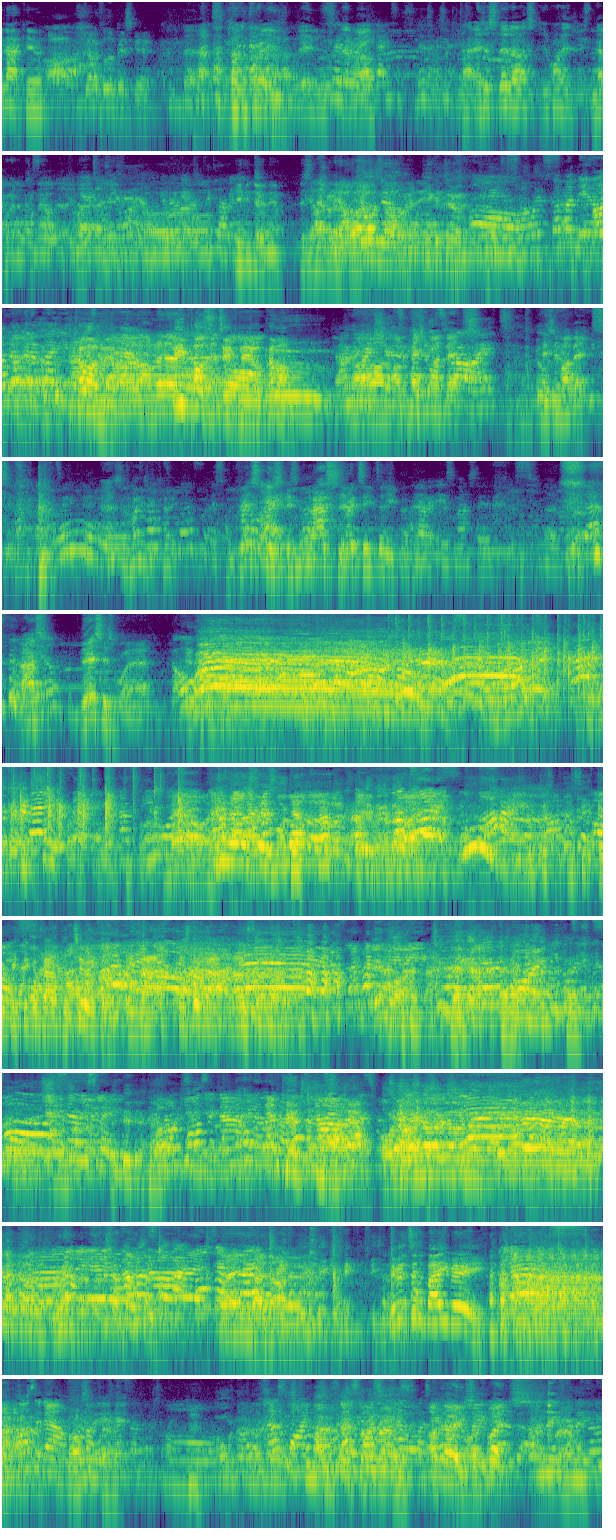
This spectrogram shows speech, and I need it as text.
Let you get away with that, Kieran. Ah, go for the biscuit. Yeah, that's pretty thin sliver. That is a sliver. That's, you want it. It's never going to come out. You know, don't you? You can do it now. This is never going to work. Go on, Neil. You can do it. Oh. I'm not going to blame you. Come on, Neil. Be positive, Neil. Come on. No, I'm, I'm hedging my bets. Hedging my bets. Amazing cake. This is, is massive. Pretty deep, isn't No, it? it is massive. That's, this is where. Now, who wants this You see everything about the two of them in that. Just in that. That was so nice. Seriously. Pass it down. Oh no, no, no, no, There you go, darling. Give it to the baby. Pass it down. Pass Not it eating down. it. Oh no. That's mine. That's Turn mine. around. Okay, so plates. Turn around.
